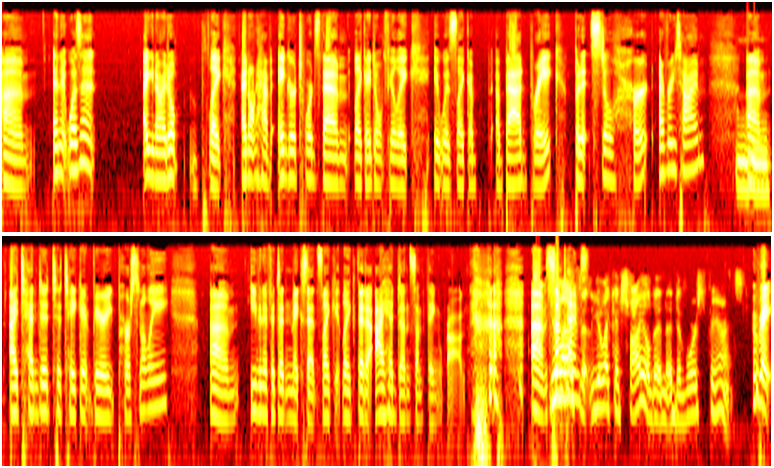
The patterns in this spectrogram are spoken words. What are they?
um, and it wasn't. I- You know, I don't like. I don't have anger towards them. Like, I don't feel like it was like a, a bad break, but it still hurt every time. Um, I tended to take it very personally, um, even if it didn't make sense. Like, like that I had done something wrong. um, You're sometimes, like, you're like a child and a divorced parents. right?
